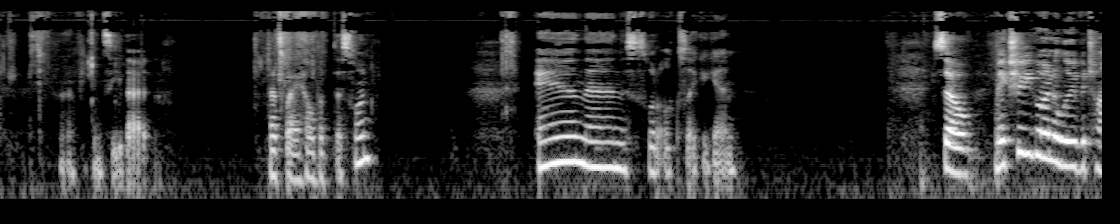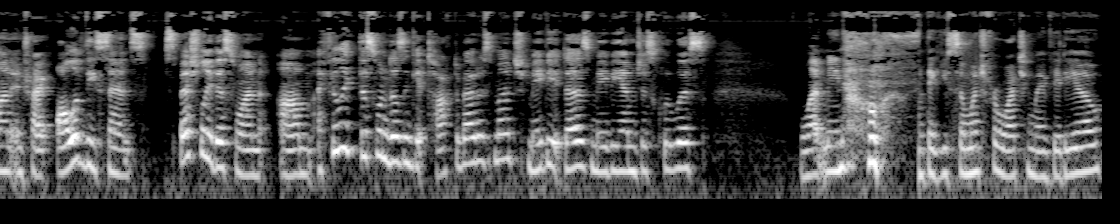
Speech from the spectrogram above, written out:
I don't know if you can see that. That's why I held up this one. And then this is what it looks like again. So make sure you go into Louis Vuitton and try all of these scents, especially this one. Um, I feel like this one doesn't get talked about as much. Maybe it does, maybe I'm just clueless. Let me know. Thank you so much for watching my video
